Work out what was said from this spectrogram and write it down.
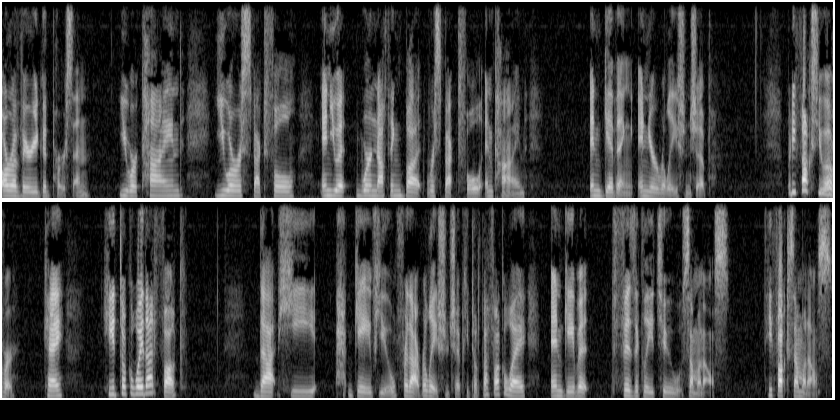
are a very good person. You are kind, you are respectful, and you were nothing but respectful and kind and giving in your relationship. But he fucks you over. Okay? He took away that fuck that he gave you for that relationship. He took that fuck away and gave it physically to someone else. He fucked someone else.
